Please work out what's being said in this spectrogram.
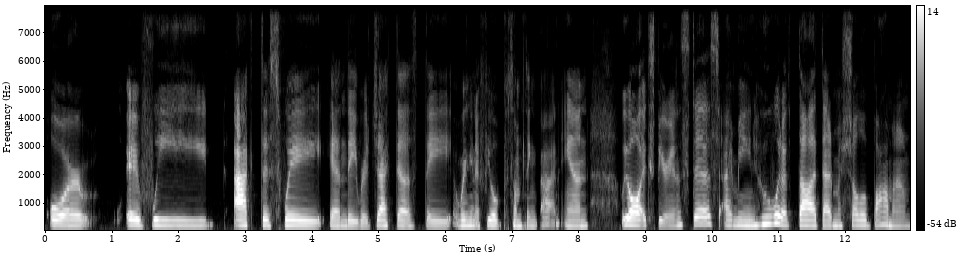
or if we act this way and they reject us, they we're gonna feel something bad. And we all experience this. I mean, who would have thought that Michelle Obama,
